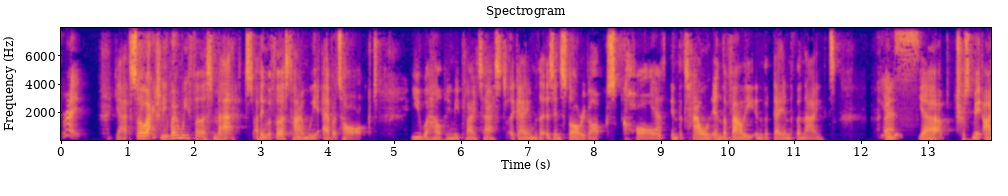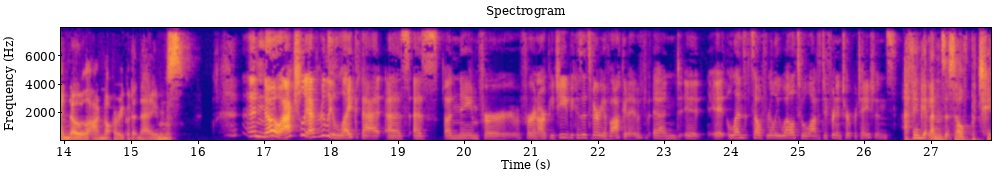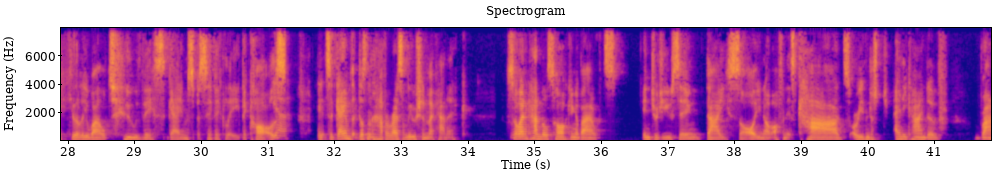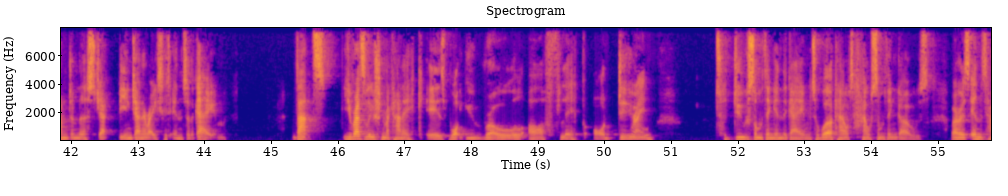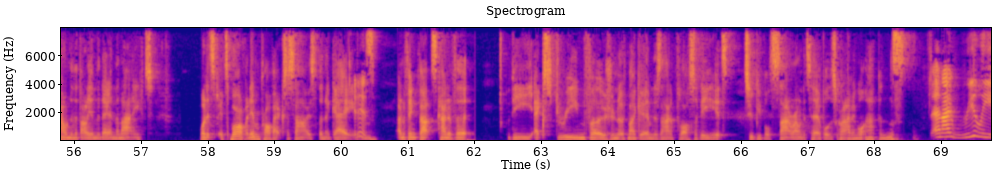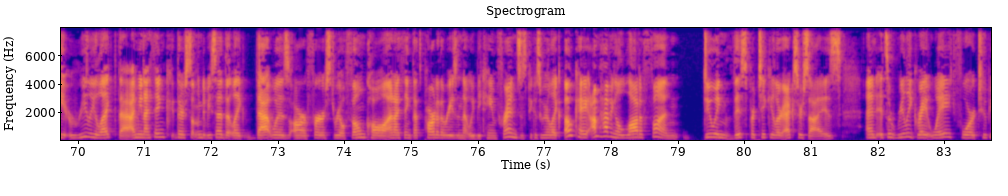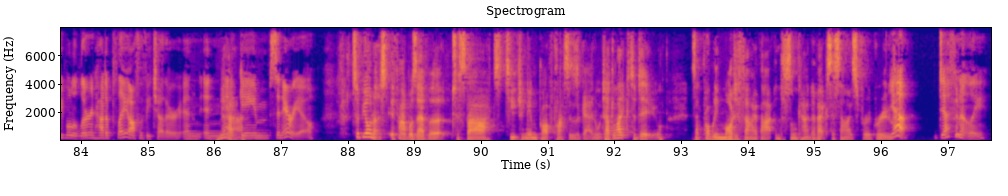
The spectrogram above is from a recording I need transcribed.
Right. Yeah. So actually, when we first met, I think the first time we ever talked, you were helping me playtest a game that is in Storybox called Yeah. "In the Town, in the Valley, in the Day and the Night." And Yes. yeah, trust me, I know that I'm not very good at names. Uh, no, actually, I really like that as as a name for for an RPG because it's very evocative and it it lends itself really well to a lot of different interpretations. I think it lends itself particularly well to this game specifically because Yeah. it's a game that doesn't have a resolution mechanic. So when. Mm. Candle's talking about introducing dice, or you know, often it's cards, or even just any kind of randomness ge- being generated into the game, that's your resolution mechanic is what you roll or flip or do Right. to do something in the game to work out how something goes. Whereas in the town, in the valley, in the day and the night, well, it's it's more of an improv exercise than a game. is. and I think that's kind of the the extreme version of my game design philosophy. It's two people sat around a table describing what happens. And I really, really liked that. I mean, I think there's something to be said that like that was our first real phone call, and I think that's part of the reason that we became friends is because we were like, okay, I'm having a lot of fun doing this particular exercise, and it's a really great way for two people to learn how to play off of each other and in, in Yeah. a game scenario. To be honest, if I was ever to start teaching improv classes again, which I'd like to do, is I'd probably modify that into some kind of exercise for a group. Yeah, definitely.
